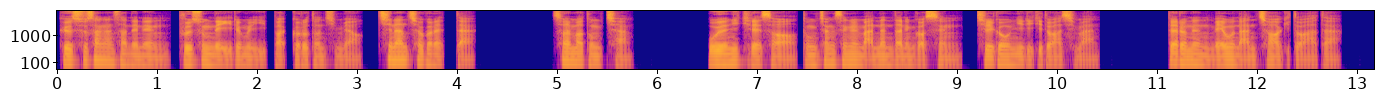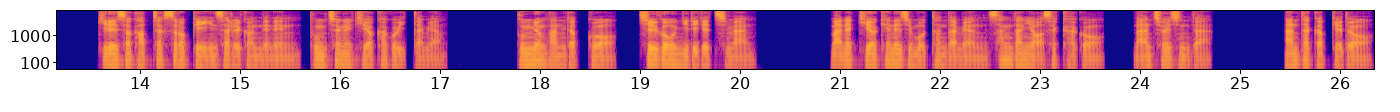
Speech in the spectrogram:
그 수상한 사내는 불쑥 내 이름을 입 밖으로 던지며 친한 척을 했다. 설마 동창. 우연히 길에서 동창생을 만난다는 것은 즐거운 일이기도 하지만 때로는 매우 난처하기도 하다. 길에서 갑작스럽게 인사를 건네는 동창을 기억하고 있다면 분명 반갑고 즐거운 일이겠지만 만약 기억해내지 못한다면 상당히 어색하고 난처해진다. 안타깝게도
